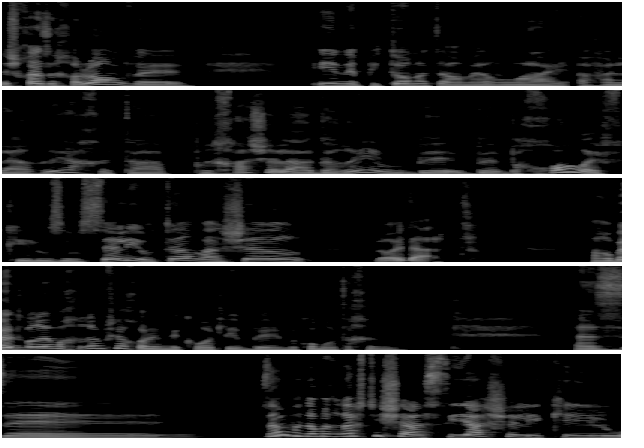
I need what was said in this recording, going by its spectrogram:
יש לך איזה חלום, והנה, פתאום אתה אומר, וואי, אבל להריח את הפריחה של העדרים בחורף, כאילו, זה עושה לי יותר מאשר, לא יודעת, הרבה דברים אחרים שיכולים לקרות לי במקומות אחרים. אז אה, זהו, וגם הרגשתי שהעשייה שלי, כאילו,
